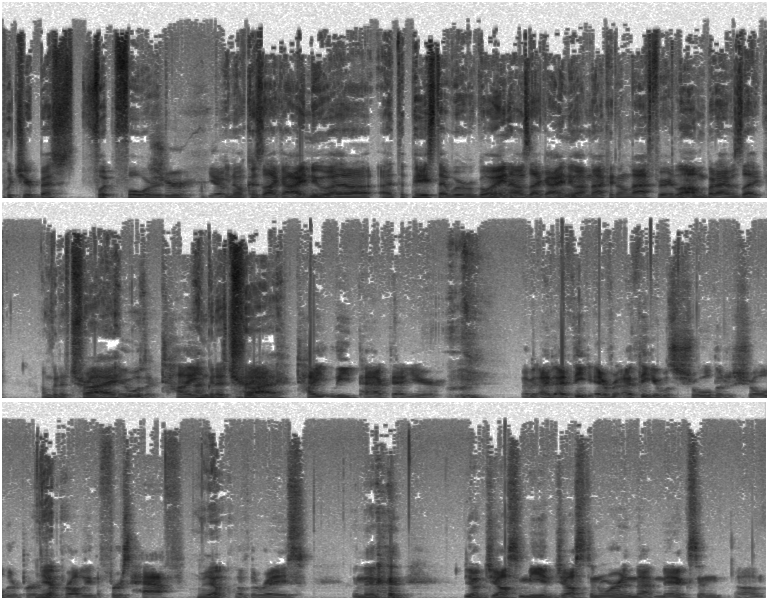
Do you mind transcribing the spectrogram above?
put your best foot forward. Sure. Yep. You know, because like I knew at, uh, at the pace that we were going, I was like, I knew I'm not going to last very long, but I was like, I'm going to try. It was a tight. I'm gonna try. tight lead pack that year. I mean, I, I think every. I think it was shoulder to shoulder for Yep. probably the first half Yep. of the race, and then you know, just me and Justin were in that mix, and um,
